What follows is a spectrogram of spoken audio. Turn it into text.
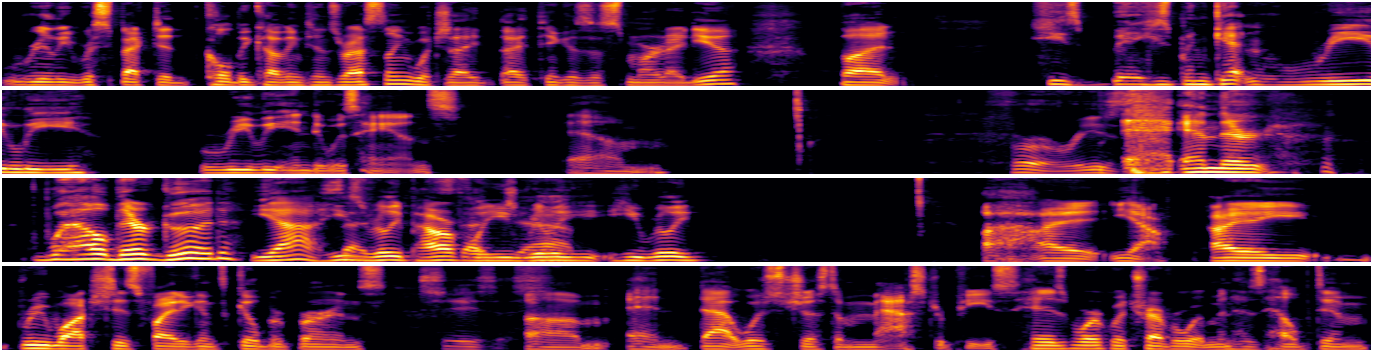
really respected Colby Covington's wrestling, which I, I think is a smart idea, but he's been he's been getting really really into his hands. Um For a reason. and they're well, they're good. Yeah, he's that- really powerful. He jab. really he really uh, I yeah, I rewatched his fight against Gilbert Burns. Jesus. Um and that was just a masterpiece. His work with Trevor Wittman has helped him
